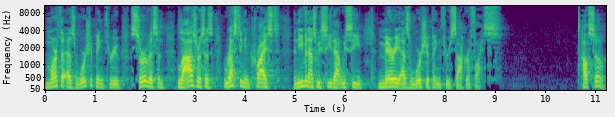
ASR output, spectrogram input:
Martha as worshiping through service and Lazarus as resting in Christ and even as we see that, we see Mary as worshiping through sacrifice. How so?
